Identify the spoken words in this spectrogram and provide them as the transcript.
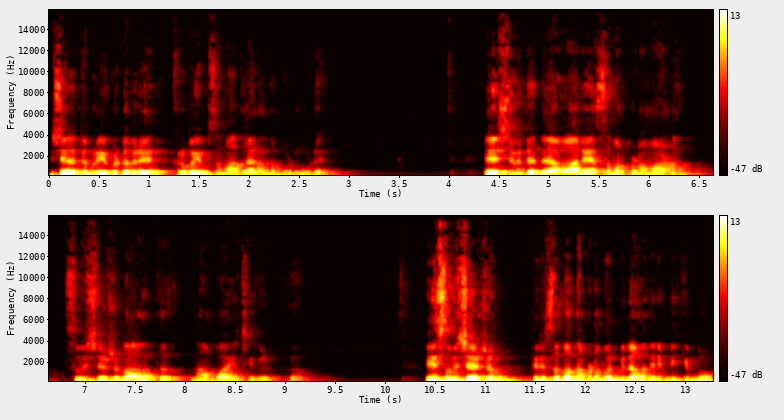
വിശേഷം പ്രിയപ്പെട്ടവരെ കൃപയും സമാധാനവും നമ്മോടുകൂടെ. യേശുവിന്റെ ദേവാലയ സമർപ്പണമാണ് സുവിശേഷ ഭാഗത്ത് നാം വായിച്ചു കേൾക്കുക. ഈ സുവിശേഷം തിരുസഭ നമ്മുടെ മുൻപിൽ അവതരിപ്പിക്കുമ്പോൾ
